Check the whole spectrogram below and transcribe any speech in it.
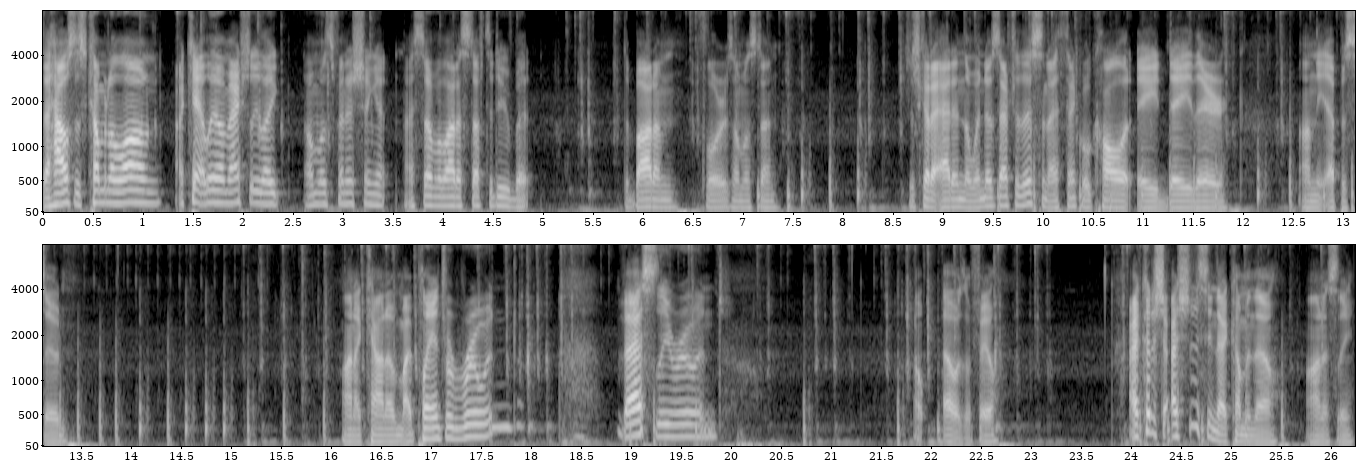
The house is coming along. I can't believe I'm actually like almost finishing it. I still have a lot of stuff to do, but the bottom floor is almost done. Just gotta add in the windows after this, and I think we'll call it a day there on the episode. On account of my plans were ruined. Vastly ruined. Oh, that was a fail. I could. I should have seen that coming though, honestly,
